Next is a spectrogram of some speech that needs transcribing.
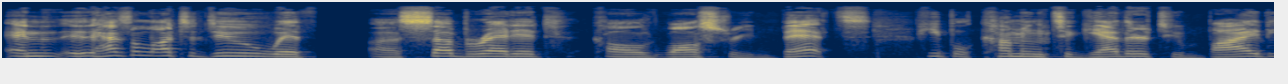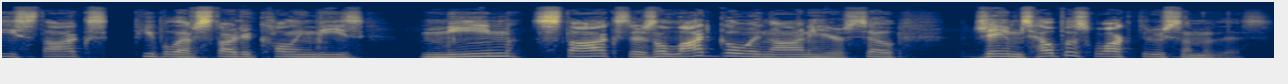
And it has a lot to do with a subreddit called Wall Street Bets, people coming together to buy these stocks. People have started calling these meme stocks. There's a lot going on here. So, James, help us walk through some of this.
